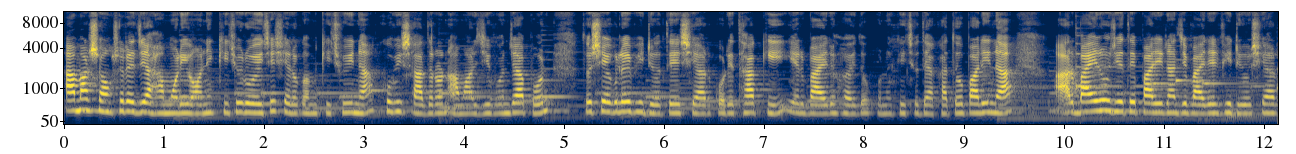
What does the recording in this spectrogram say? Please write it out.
আমার সংসারে যে হামরি অনেক কিছু রয়েছে সেরকম কিছুই না। খুবই সাধারণ আমার জীবনযাপন। তো সেগুলোই ভিডিওতে শেয়ার করে থাকি। এর বাইরে হয়তো কোনো কিছু দেখাতেও পারি না। আর বাইরেও যেতে পারি না যে বাইরের ভিডিও শেয়ার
